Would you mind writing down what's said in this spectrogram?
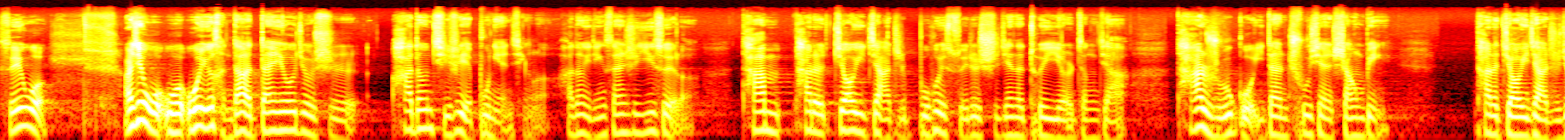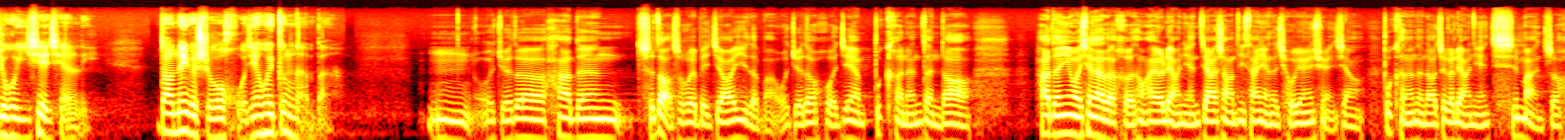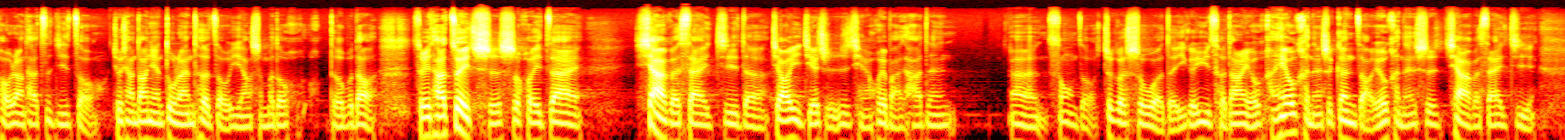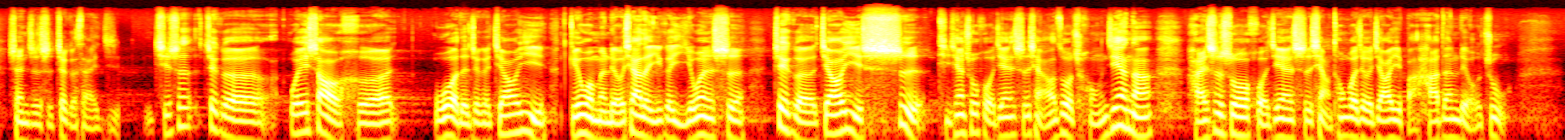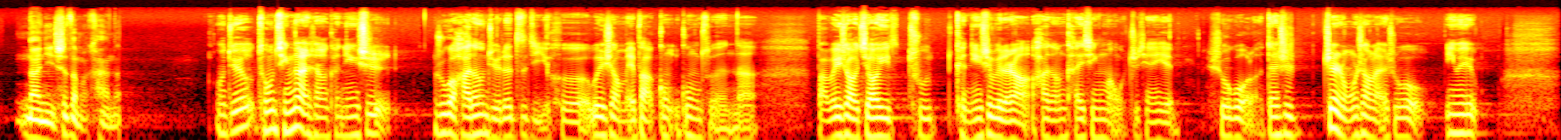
所以我，而且我我我有一个很大的担忧，就是哈登其实也不年轻了，哈登已经三十一岁了，他他的交易价值不会随着时间的推移而增加，他如果一旦出现伤病，他的交易价值就会一泻千里，到那个时候火箭会更难办。嗯，我觉得哈登迟早是会被交易的吧，我觉得火箭不可能等到。哈登因为现在的合同还有两年，加上第三年的球员选项，不可能等到这个两年期满之后让他自己走，就像当年杜兰特走一样，什么都得不到。所以他最迟是会在下个赛季的交易截止日前会把哈登嗯送走，这个是我的一个预测。当然有很有可能是更早，有可能是下个赛季，甚至是这个赛季。其实这个威少和沃的这个交易给我们留下的一个疑问是。这个交易是体现出火箭是想要做重建呢，还是说火箭是想通过这个交易把哈登留住？那你是怎么看的？我觉得从情感上肯定是，如果哈登觉得自己和威少没法共共存，那把威少交易出肯定是为了让哈登开心嘛。我之前也说过了，但是阵容上来说，因为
